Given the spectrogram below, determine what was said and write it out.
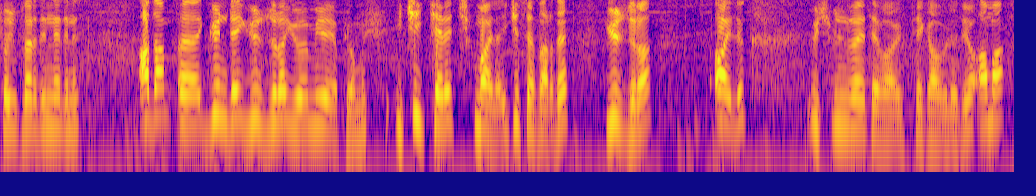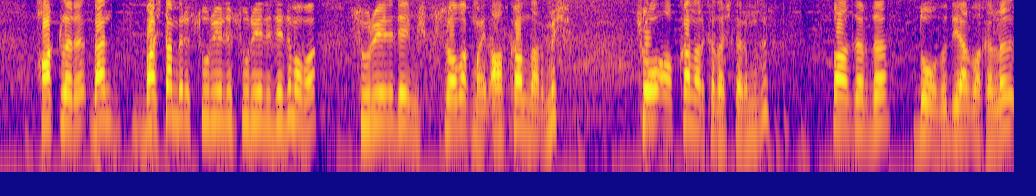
çocukları dinlediniz. Adam e, günde 100 lira yövmiye yapıyormuş. İki kere çıkmayla iki seferde 100 lira aylık 3000 liraya tekabül ediyor. Ama hakları ben baştan beri Suriyeli Suriyeli dedim ama Suriyeli değilmiş kusura bakmayın Afganlarmış. Çoğu Afgan arkadaşlarımızın. Bazıları da Doğulu, Diyarbakırlı.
